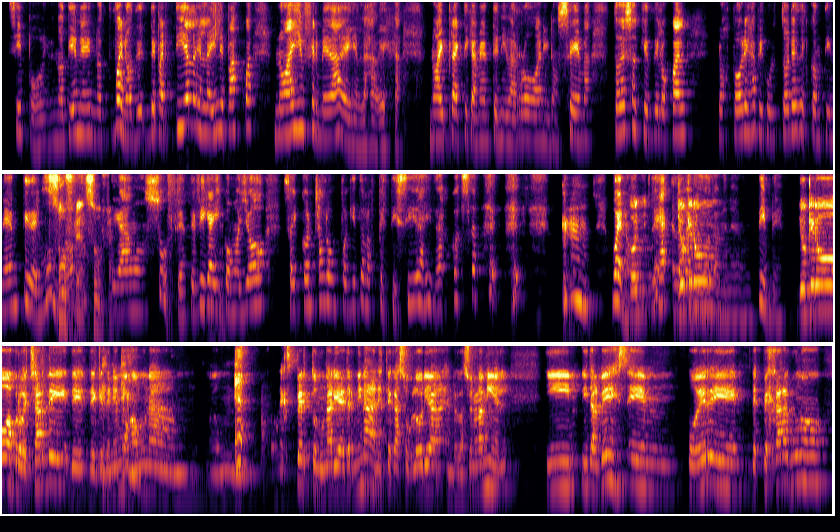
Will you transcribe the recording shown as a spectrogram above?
Sí, pues no tiene, bueno, de, de, partida en la isla de Pascua no hay enfermedades en las abejas no hay prácticamente ni barroa ni nosema, todo eso que, de lo cual los pobres apicultores del continente y del mundo sufren, sufren. Digamos, sufren, te fijas, y como yo soy contra un poquito los pesticidas y las cosas. bueno, yo, quiero, yo quiero aprovechar de, que tenemos a, una, un, experto en un área determinada, en este caso Gloria, en relación a la miel, y, y tal vez em, poder eh, despejar algunos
